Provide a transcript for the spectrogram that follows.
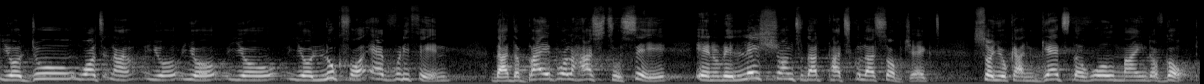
you do what now, you, you, you, you look for everything that the Bible has to say in relation to that particular subject so you can get the whole mind of God.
